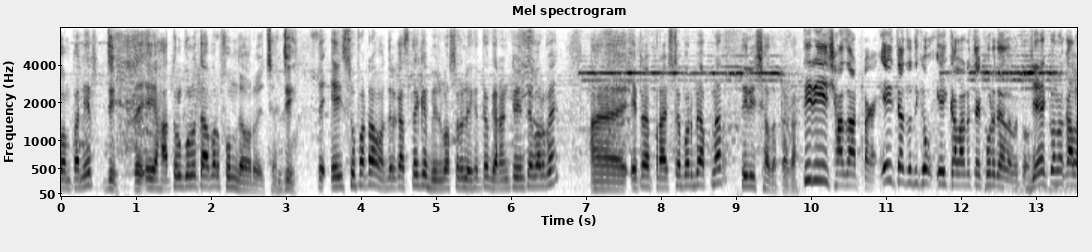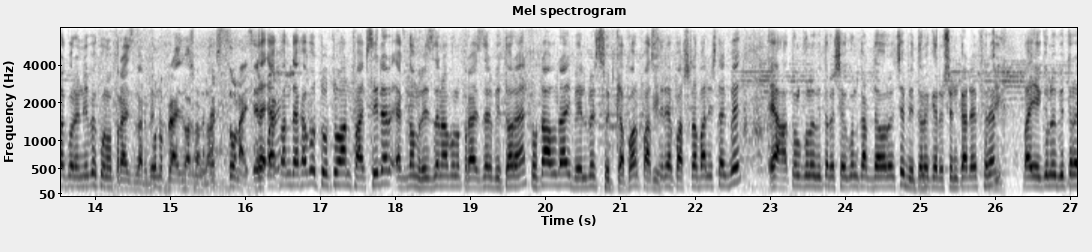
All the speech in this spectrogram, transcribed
কোম্পানির জি। তো এই হাতলগুলোতে আবার ফোন দেওয়া রয়েছে। জি। তো এই সোফাটা আমাদের কাছ থেকে বিশ বছরের লিখিত গ্যারান্টি নিতে পারবে। এটা প্রাইসটা পড়বে আপনার তিরিশ হাজার টাকা। তিরিশ হাজার টাকা। এইটা যদি কেউ এই কালারে চাই করে দেওয়া যাবে তো? যে কোনো কালার করে নেবে কোনো প্রাইস বাড়বে কোনো প্রাইস বাড়বে না। এখন দেখাবো two two one five seater একদম রিজনেবল প্রাইসের ভিতরে। টোটালটাই ভেলভেট সুইট কাপড় পাঁচ সিটে পাঁচটা বালিশ থাকবে। এই হাতলগুলোর ভিতরে সেগুন কাঠ দেওয়া রয়েছে ভিতরে কেরোসিন কাঠের ফ্রেম বা এগুলোর ভিতরে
